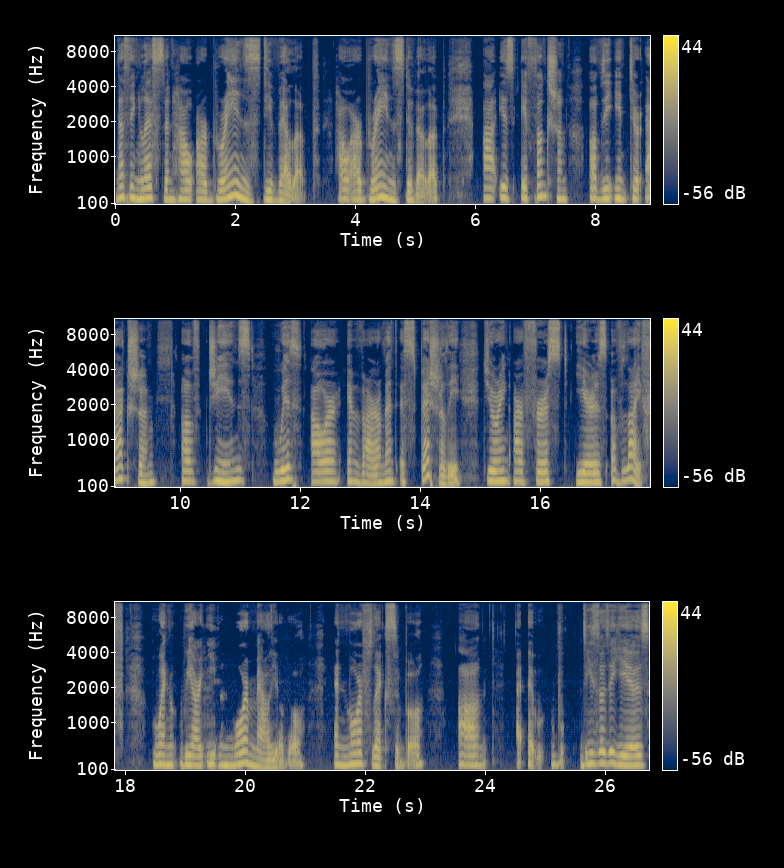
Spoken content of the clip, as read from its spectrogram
nothing less than how our brains develop, how our brains develop, uh, is a function of the interaction of genes with our environment, especially during our first years of life, when we are even more malleable and more flexible. Um, these are the years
